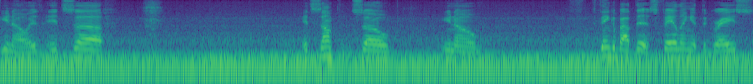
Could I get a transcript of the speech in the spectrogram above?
you know, it, it's uh, it's something. So, you know, think about this failing at the grace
